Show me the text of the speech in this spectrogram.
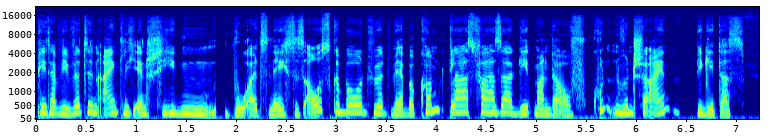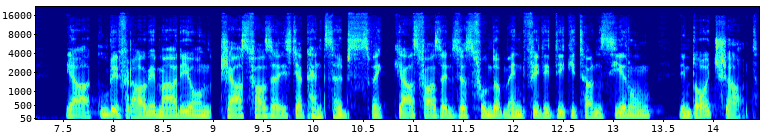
Peter, wie wird denn eigentlich entschieden, wo als nächstes ausgebaut wird? Wer bekommt Glasfaser? Geht man da auf Kundenwünsche ein? Wie geht das? Ja, gute Frage, Marion. Glasfaser ist ja kein Selbstzweck. Glasfaser ist das Fundament für die Digitalisierung in Deutschland.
